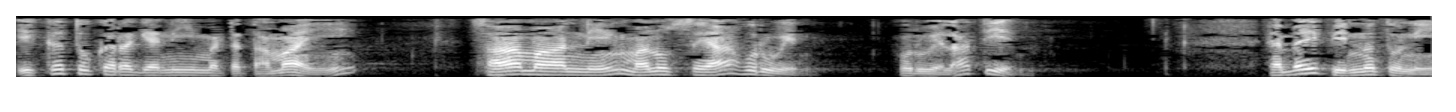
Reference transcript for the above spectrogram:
එකතු කර ගැනීමට තමයි සාමාන්‍යයෙන් මිනිස්සයා හුරු වෙන්නේ හුරු වෙලා තියෙන්නේ හැබැයි පින්නතුනි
